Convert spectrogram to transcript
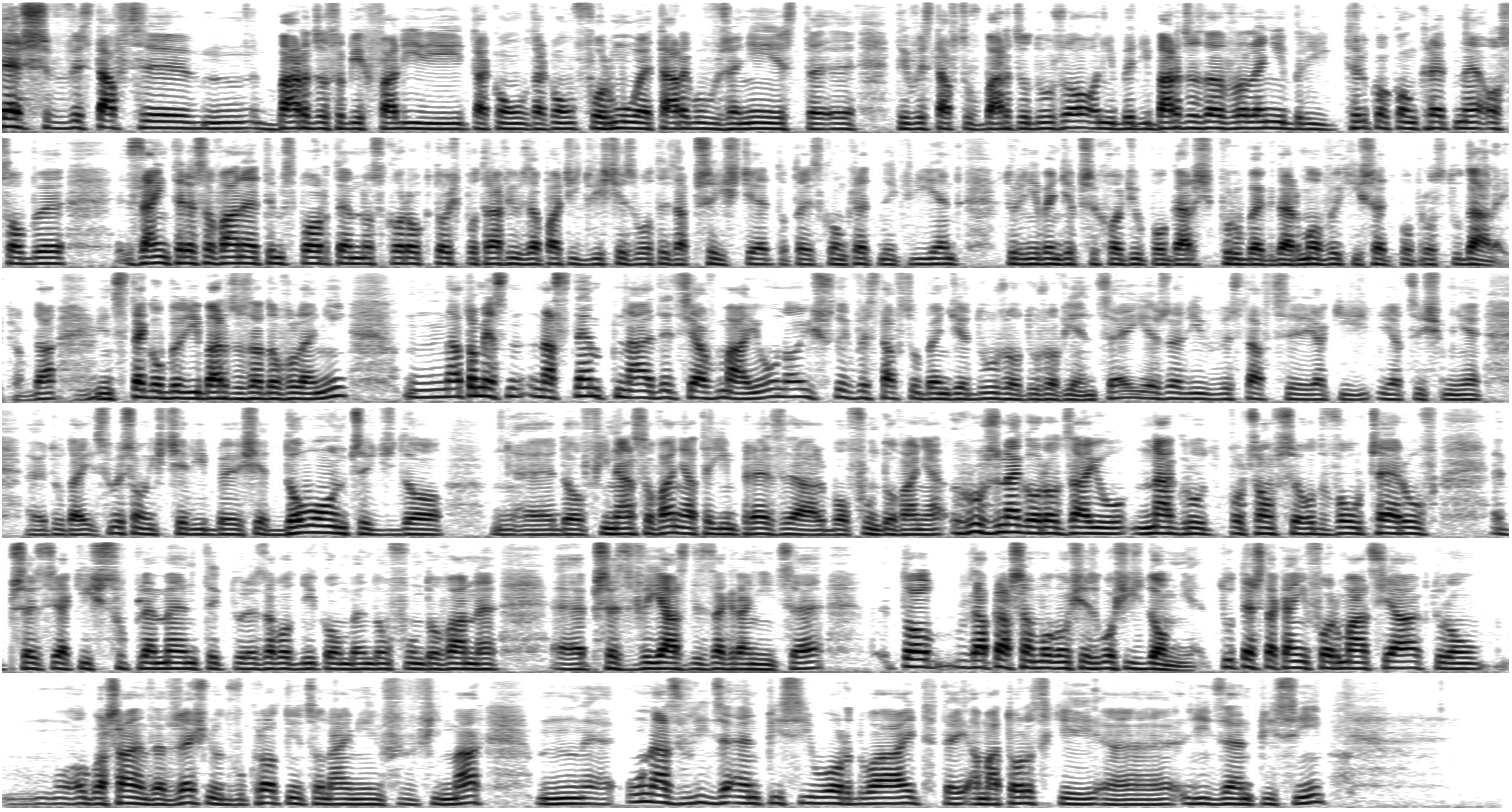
też wystawcy mm, bardzo sobie chwalili taką, taką formułę targów, że nie jest e, tych wystawców bardzo dużo. Oni byli bardzo zadowoleni, byli tylko konkretne osoby zainteresowane tym sportem. No skoro ktoś potrafił zapłacić 200 zł za przyjście, to to jest konkretny klient, który nie będzie przychodził po garść próbek darmowych i szedł po prostu dalej, prawda? Więc z tego byli bardzo zadowoleni. Natomiast następna edycja w maju, no już tych wystawców będzie dużo, dużo więcej. Jeżeli wystawcy jakiś, jacyś mnie e, tutaj słyszą i chcieliby się dołączyć do, e, do finansowania tej imprezy albo fundowania różnego rodzaju nagród, począwszy od voucherów, e, przez jakieś suplementy, które zawodnikom będą fundowane, e, przez wyjazdy za granicę, to zapraszam, mogą się zgłosić do mnie. Tu też taka informacja, którą ogłaszałem we wrześniu dwukrotnie co najmniej w filmach. Mm, U nas w lidze NPC Worldwide, tej amatorskiej lidze NPC,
